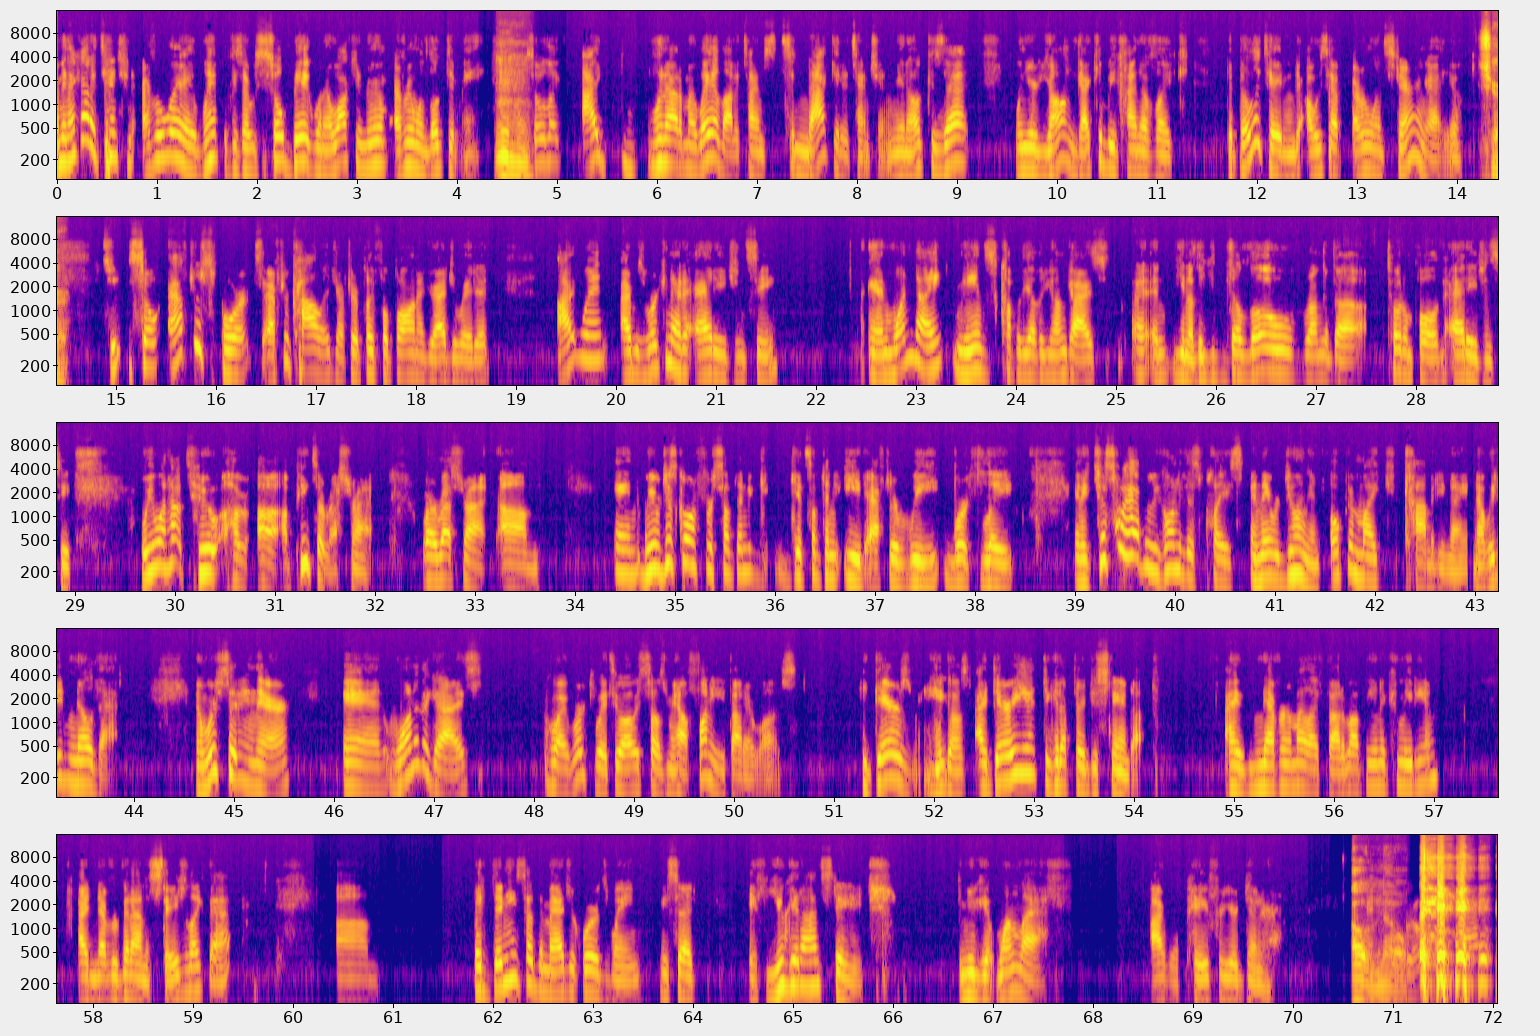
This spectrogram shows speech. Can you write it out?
i mean i got attention everywhere i went because i was so big when i walked in the room everyone looked at me Mm-hmm. so like I went out of my way a lot of times to not get attention, you know, because that when you're young, that could be kind of like debilitating to always have everyone staring at you. Sure. So, so after sports, after college, after I played football and I graduated, I went. I was working at an ad agency, and one night, me and a couple of the other young guys, uh, and you know the the low rung of the totem pole in the ad agency, we went out to a, a pizza restaurant or a restaurant. Um, and we were just going for something to get something to eat after we worked late. And it just so happened we go into this place and they were doing an open mic comedy night. Now we didn't know that. And we're sitting there and one of the guys who I worked with who always tells me how funny he thought I was, he dares me. He goes, I dare you to get up there and do stand up. I have never in my life thought about being a comedian. I'd never been on a stage like that. Um, but then he said the magic words, Wayne. He said, if you get on stage and you get one laugh, I will pay for your dinner. Oh and no. I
